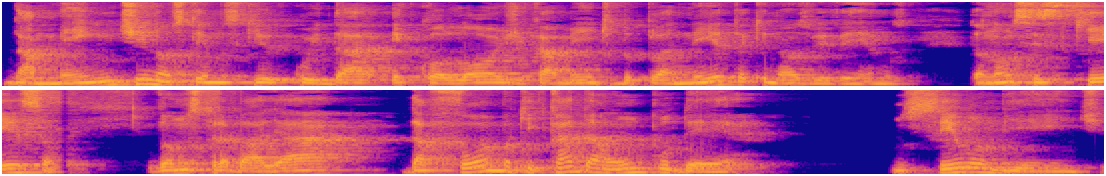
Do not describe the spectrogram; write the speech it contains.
da mente, nós temos que cuidar ecologicamente do planeta que nós vivemos. Então não se esqueçam, vamos trabalhar da forma que cada um puder, no seu ambiente,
